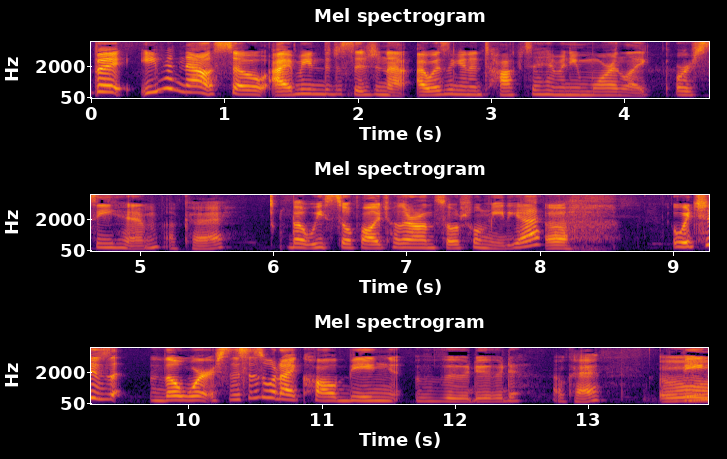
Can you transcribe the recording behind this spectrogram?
But even now, so I made the decision that I wasn't going to talk to him anymore, like or see him. Okay. But we still follow each other on social media, Ugh. which is the worst. This is what I call being voodooed. Okay. Ooh. Being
